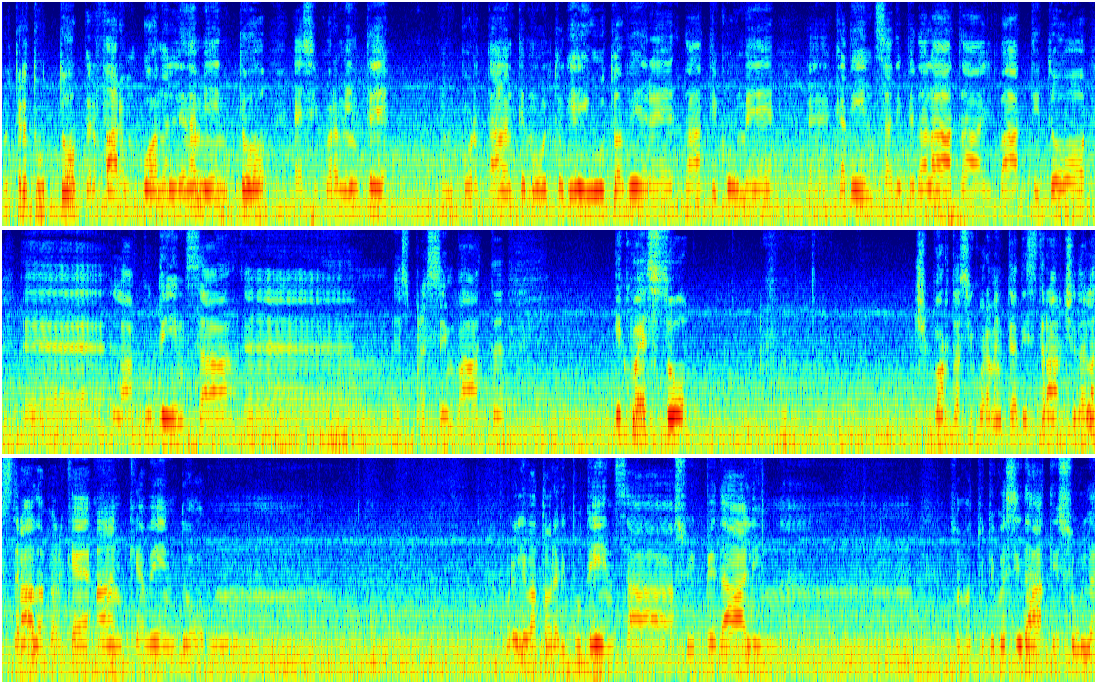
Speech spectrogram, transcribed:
Oltretutto per fare un buon allenamento è sicuramente importante, molto di aiuto avere dati come eh, cadenza di pedalata, il battito, eh, la potenza eh, espressa in watt. E questo ci porta sicuramente a distrarci dalla strada perché anche avendo un, rilevatore di potenza sui pedali, un, insomma tutti questi dati sul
